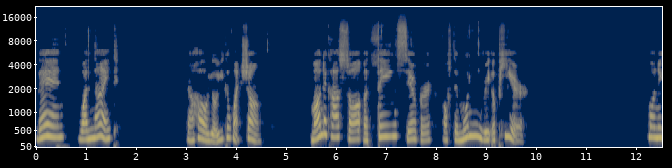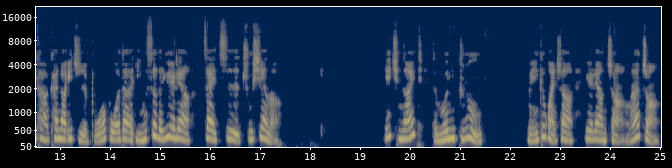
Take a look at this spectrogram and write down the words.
Then one night，然后有一个晚上，Monica saw a thin silver of the moon reappear. 莫妮卡看到一指薄薄的银色的月亮再次出现了。Each night the moon grew。每一个晚上，月亮长啊长，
